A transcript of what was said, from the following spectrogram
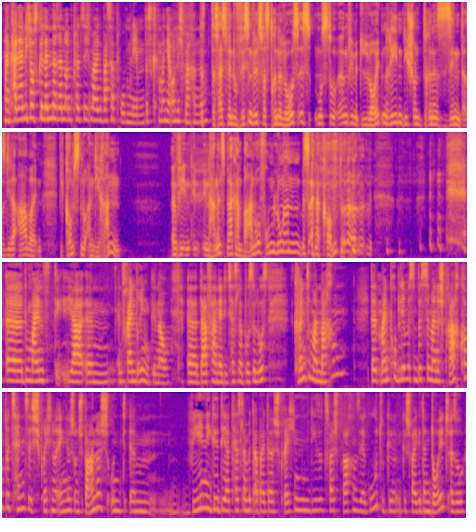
man kann ja nicht aufs Gelände rennen und plötzlich mal Wasserproben nehmen. Das kann man ja auch nicht machen. Ne? Das, das, heißt, wenn du wissen willst, was drinnen los ist, musst du irgendwie mit Leuten reden, die schon drinnen sind, also die da arbeiten. Wie kommst du an die ran? Irgendwie in, in, in Hangelsberg am Bahnhof rumlungern, bis einer kommt? Oder? äh, du meinst, ja, in Freien Bringen, genau. Äh, da fahren ja die Tesla-Busse los. Könnte man machen. Da, mein Problem ist ein bisschen meine Sprachkompetenz. Ich spreche nur Englisch und Spanisch und ähm, wenige der Tesla-Mitarbeiter sprechen diese zwei Sprachen sehr gut, geschweige denn Deutsch. Also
